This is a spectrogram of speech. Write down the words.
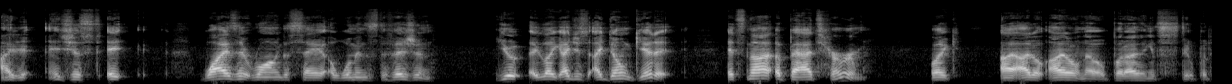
I it's just it. Why is it wrong to say a woman's division? You like I just I don't get it. It's not a bad term. Like I, I don't I don't know, but I think it's stupid.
